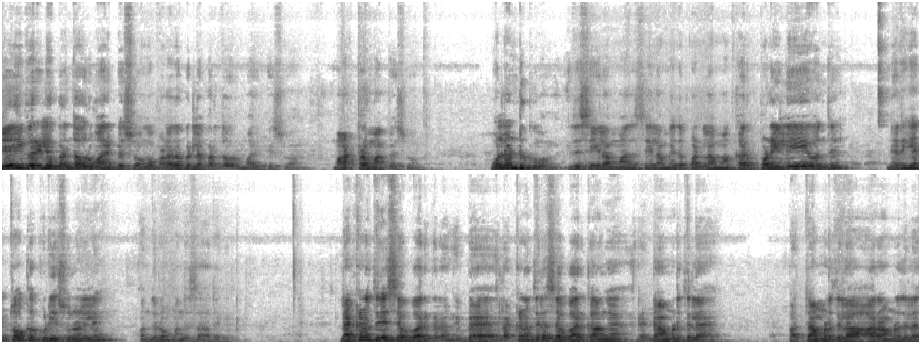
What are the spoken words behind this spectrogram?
தேய்வரையில் பிறந்த ஒரு மாதிரி பேசுவாங்க வளரப்பரில் பிறந்த ஒரு மாதிரி பேசுவாங்க. மாற்றமாக பேசுவாங்க. உலண்டுக்குவாங்க இதை செய்யலாமா அதை செய்யலாமா இதை பண்ணலாமா? கற்பனையிலேயே வந்து நிறைய தோக்கக்கூடிய சூழ்நிலையிலே வந்துடும் அந்த சாதகர். லக்கணத்திலே செவ்வாய் இருக்கிறாங்க. இப்போ லக்கணத்தில் செவ்வாய் இருக்காங்க. ரெண்டாம் இடத்துல பத்தாம் இடத்துல ஆறாம் இடத்துல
